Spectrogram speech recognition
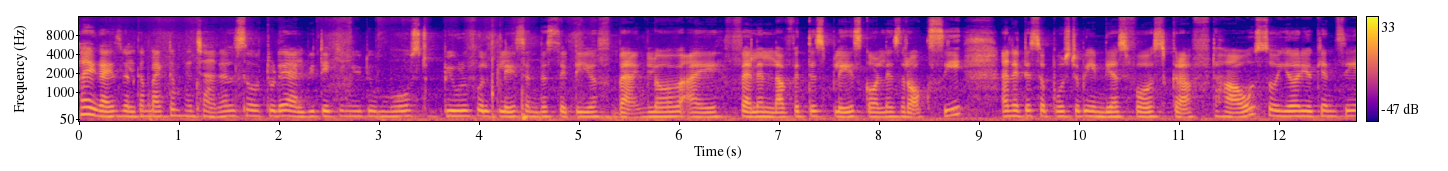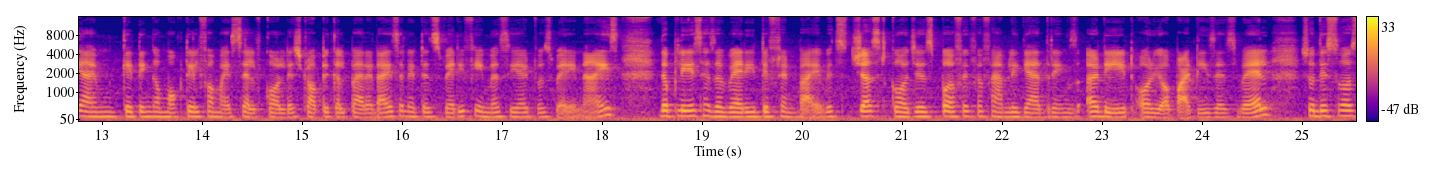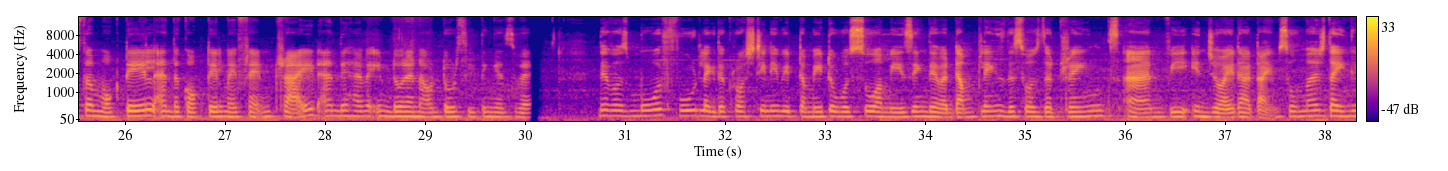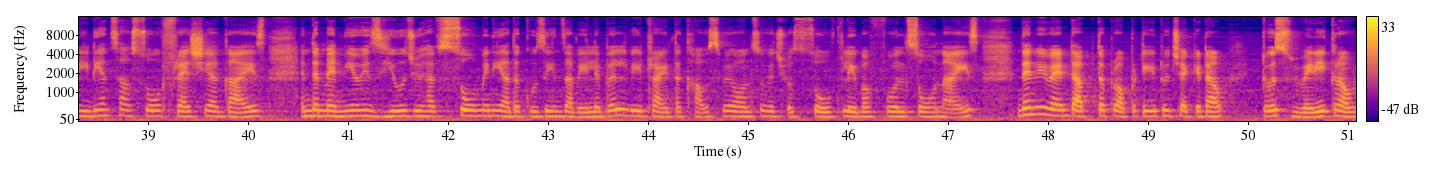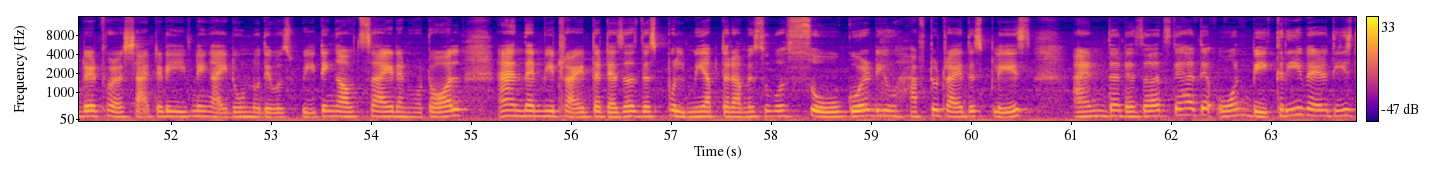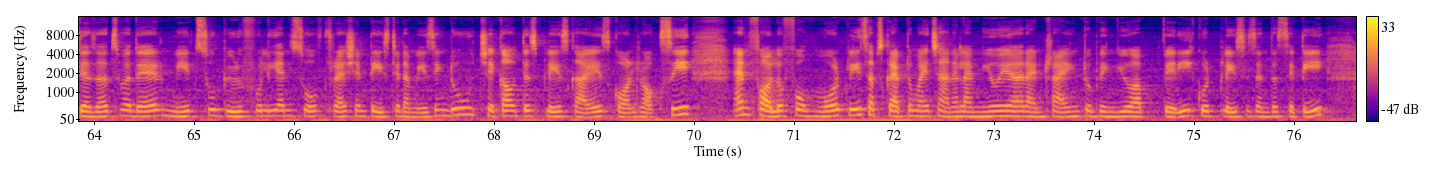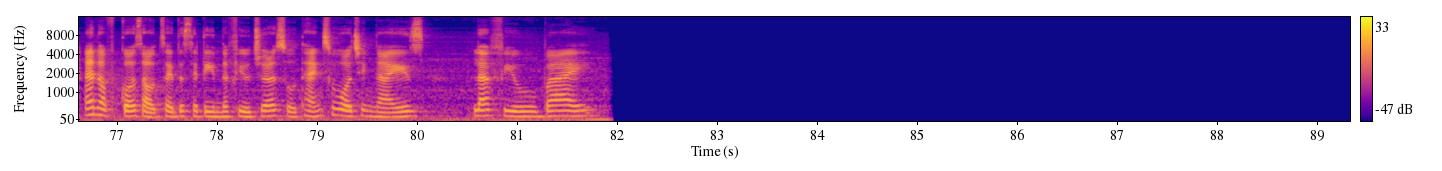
Hi guys, welcome back to my channel. So today I'll be taking you to most beautiful place in the city of Bangalore. I fell in love with this place called as Roxie and it is supposed to be India's first craft house. So here you can see I'm getting a mocktail for myself called as Tropical Paradise and it is very famous here. It was very nice. The place has a very different vibe. It's just gorgeous, perfect for family gatherings, a date or your parties as well. So this was the mocktail and the cocktail my friend tried and they have indoor and outdoor seating as there was more food like the crostini with tomato was so amazing. There were dumplings this was the drinks and we enjoyed our time so much. The ingredients are so fresh here guys and the menu is huge. You have so many other cuisines available. We tried the khow suey also which was so flavorful so nice. Then we went up the property to check it out it was very crowded for a Saturday evening. I don't know, there was waiting outside and what all. And then we tried the desserts. This me up the tiramisu was so good. You have to try this place. And the desserts, they had their own bakery where these desserts were there, made so beautifully and so fresh and tasted amazing. Do check out this place, guys, called Roxie, and follow for more. Please subscribe to my channel. I'm new here and trying to bring you up very good places in the city and of course outside the city in the future. So thanks for watching, guys. Love you. Bye.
